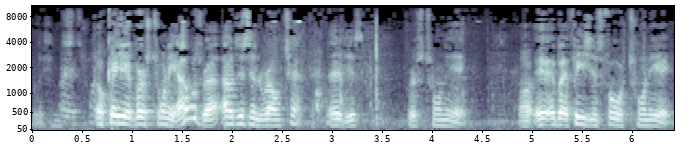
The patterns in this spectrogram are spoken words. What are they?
Verse 20. Okay, yeah, verse 20. I was right. I was just in the wrong chapter. There it is. Verse 28. Oh, eh, Ephesians 4.28.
